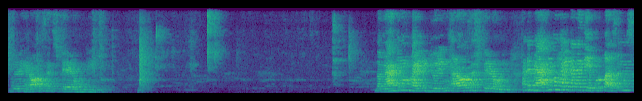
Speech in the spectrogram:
During adolescence period only height during adolescence period only అంటే మ్యాక్సిమం హైట్ అనేది ఎప్పుడు పర్సన్స్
